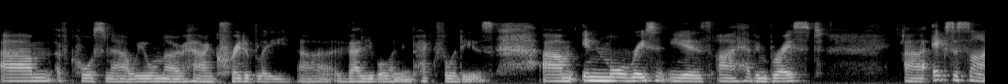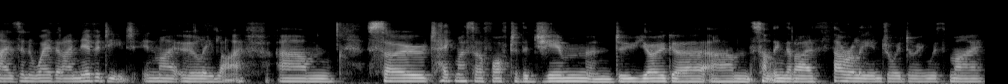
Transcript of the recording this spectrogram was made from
Um, of course, now we all know how incredibly uh, valuable and impactful it is. Um, in more recent years, I have embraced uh, exercise in a way that I never did in my early life. Um, so, take myself off to the gym and do yoga, um, something that I thoroughly enjoy doing with my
